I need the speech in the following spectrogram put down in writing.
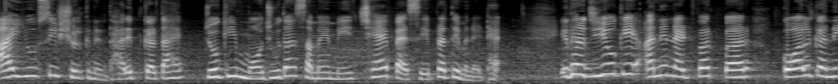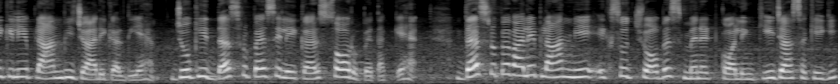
आईयूसी शुल्क निर्धारित करता है, जो कि मौजूदा समय में छः पैसे प्रति मिनट है। इधर जियो के अन्य नेटवर्क पर कॉल करने के लिए प्लान भी जारी कर दिए हैं, जो कि दस रुपये से लेकर सौ रुपये तक के हैं। दस रुपये वाले प्लान में 124 मिनट कॉलिंग की जा सकेगी,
